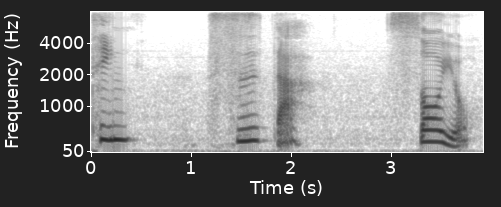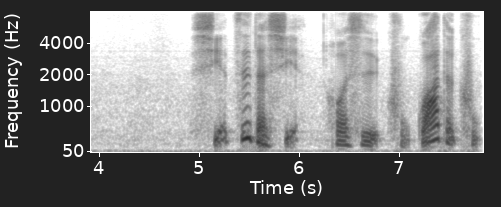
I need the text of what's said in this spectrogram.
听，쓰다써요，写字的写，或是苦瓜的苦，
